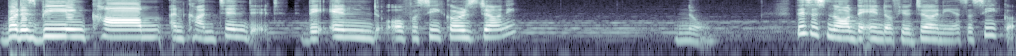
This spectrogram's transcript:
But is being calm and contented the end of a seeker's journey? No. This is not the end of your journey as a seeker.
